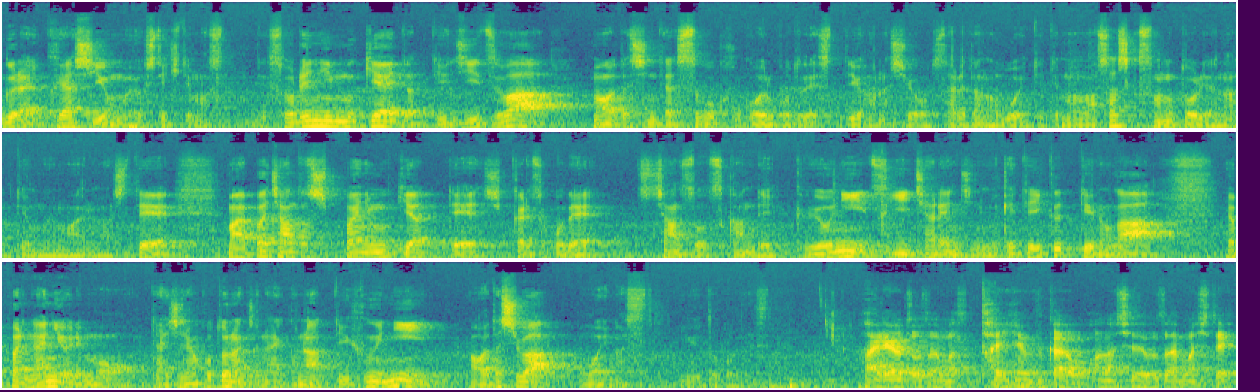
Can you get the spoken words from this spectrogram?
ぐらい悔しい思いをしてきてますでそれに向き合えたっていう事実は、まあ、私に対してすごく誇ることですっていう話をされたのを覚えていて、まあ、まさしくその通りだなっていう思いもありまして、まあ、やっぱりちゃんと失敗に向き合ってしっかりそこでチャンスをつかんでいくように次チャレンジに向けていくっていうのがやっぱり何よりも大事なことなんじゃないかなっていうふうに、まあ、私は思いますというところですね。ありがとうございます。大変深いお話でございまして、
